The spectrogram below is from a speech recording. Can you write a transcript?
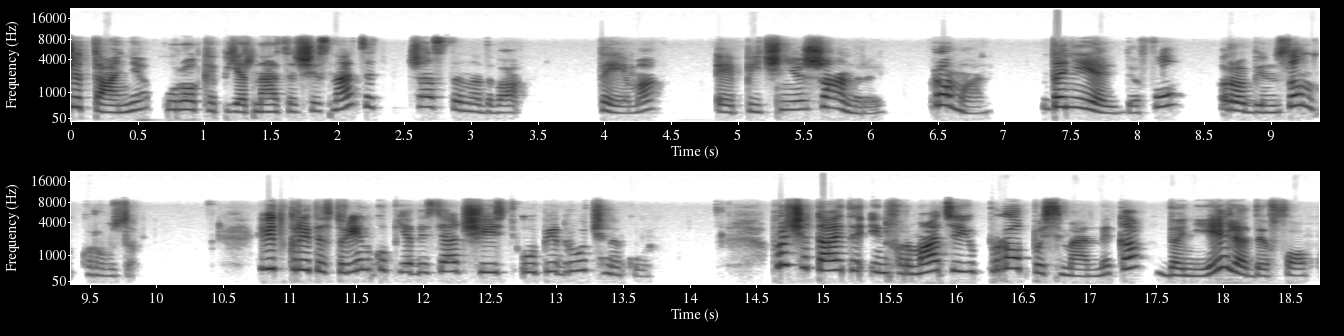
Читання уроки 15-16, частина 2. Тема Епічні жанри. Роман. Даніель Дефо. Робінзон Крузо. Відкрити сторінку 56 у підручнику. Прочитайте інформацію про письменника Даніеля Дефо.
